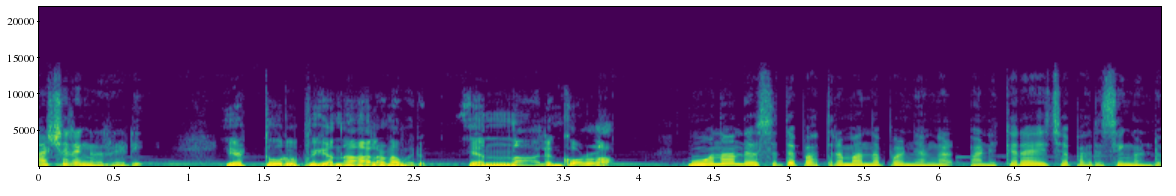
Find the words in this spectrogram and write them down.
അക്ഷരങ്ങൾ റെഡി. എട്ട് ഉറുപ്പിക നാലെണ്ണ വരും. എന്നാലും കൊള്ളാം. മൂന്നാം ദിവസത്തെ പത്രം വന്നപ്പോൾ ഞങ്ങൾ പണിക്കരയച്ച പരസ്യം കണ്ടു.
